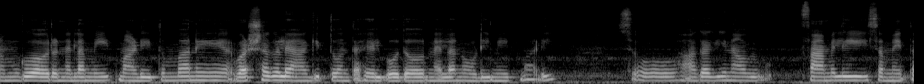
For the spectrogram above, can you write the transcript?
ನಮಗೂ ಅವರನ್ನೆಲ್ಲ ಮೀಟ್ ಮಾಡಿ ತುಂಬಾ ವರ್ಷಗಳೇ ಆಗಿತ್ತು ಅಂತ ಹೇಳ್ಬೋದು. ಅವ್ರನ್ನೆಲ್ಲ ನೋಡಿ ಮೀಟ್ ಮಾಡಿ. ಸೊ ಹಾಗಾಗಿ ನಾವು ಫ್ಯಾಮಿಲಿ ಸಮೇತ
